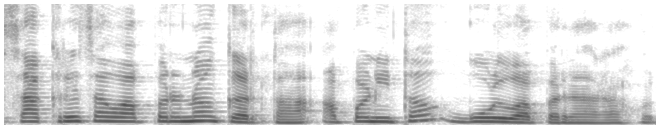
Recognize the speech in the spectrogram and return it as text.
साखरेचा वापर न करता आपण इथं गूळ वापरणार आहोत.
